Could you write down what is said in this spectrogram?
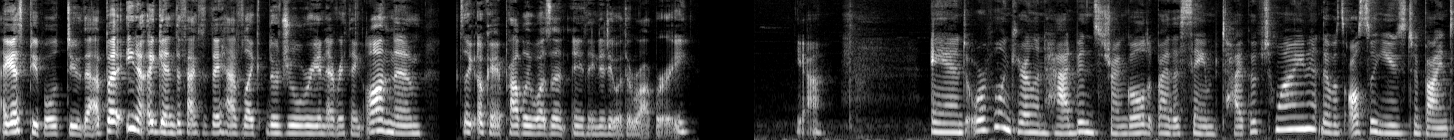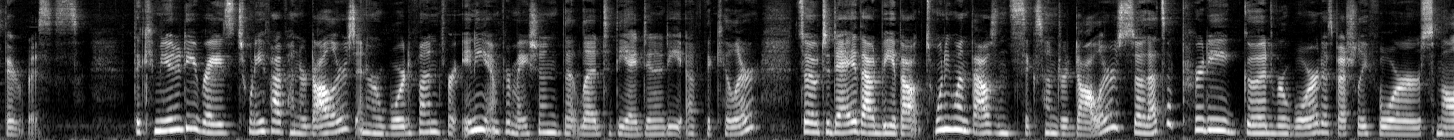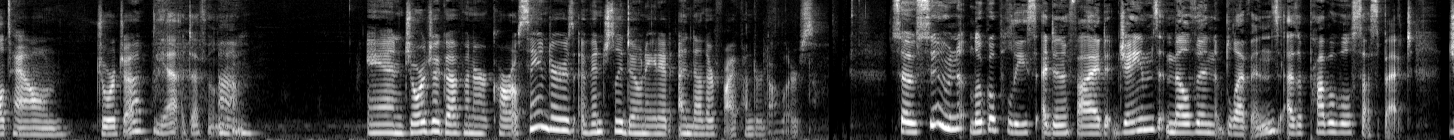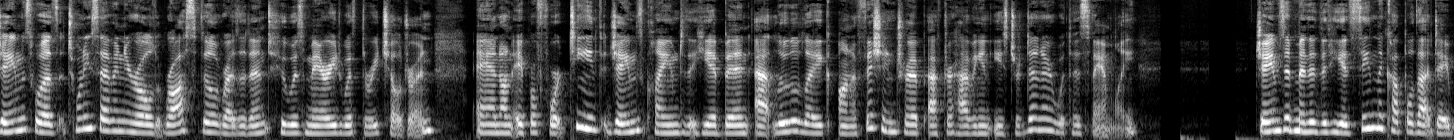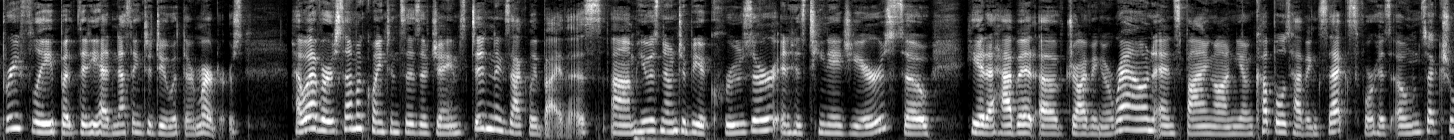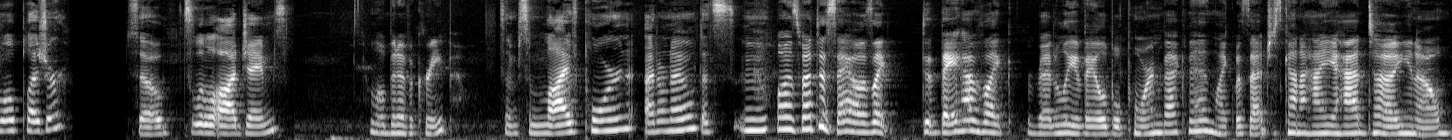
I guess people do that. But, you know, again, the fact that they have like their jewelry and everything on them, it's like, okay, it probably wasn't anything to do with the robbery. Yeah. And Orville and Carolyn had been strangled by the same type of twine that was also used to bind their wrists. The community raised $2,500 in a reward fund for any information that led to the identity of the killer. So today that would be about $21,600. So that's a pretty good reward, especially for small town Georgia. Yeah, definitely. Um, and Georgia Governor Carl Sanders eventually donated another $500. So soon, local police identified James Melvin Blevins as a probable suspect. James was a 27 year old Rossville resident who was married with three children. And on April 14th, James claimed that he had been at Lula Lake on a fishing trip after having an Easter dinner with his family. James admitted that he had seen the couple that day briefly, but that he had nothing to do with their murders. However, some acquaintances of James didn't exactly buy this. Um, he was known to be a cruiser in his teenage years, so he had a habit of driving around and spying on young couples having sex for his own sexual pleasure. So it's a little odd, James. A little bit of a creep. Some some live porn. I don't know. That's mm. well. I was about to say. I was like, did they have like readily available porn back then? Like, was that just kind of how you had to, you know,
